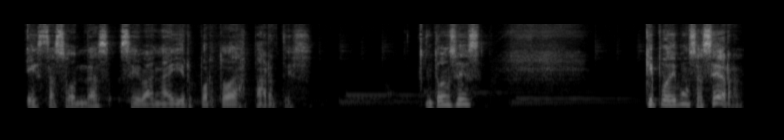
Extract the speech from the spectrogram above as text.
estas ondas se van a ir por todas partes. Entonces, ¿qué podemos hacer?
